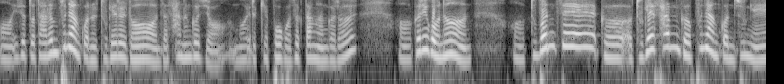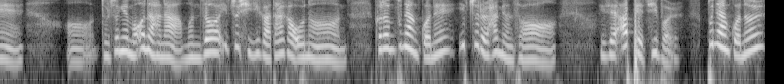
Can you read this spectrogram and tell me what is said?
어, 이제 또 다른 분양권을 두 개를 더 이제 사는 거죠. 뭐 이렇게 보고 적당한 거를 어, 그리고는 어, 두 번째 그 두 개 산 그 분양권 중에 어, 둘 중에 뭐 어느 하나 먼저 입주 시기가 다가오는 그런 분양권에 입주를 하면서 이제 앞에 집을 분양권을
